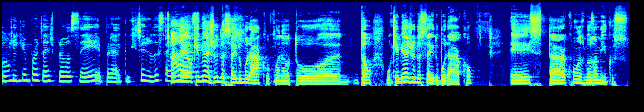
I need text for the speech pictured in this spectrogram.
O que, que é importante pra você, pra, o que te ajuda a sair Ah, é dessa. o que me ajuda a sair do buraco quando eu tô. Então, o que me ajuda a sair do buraco é estar com os meus amigos.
